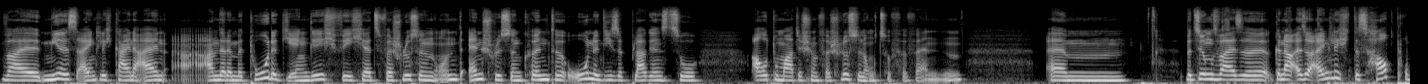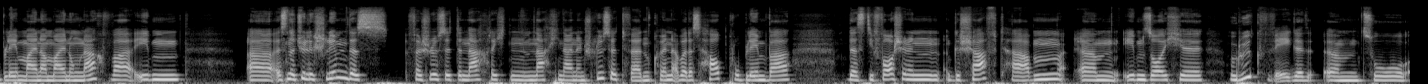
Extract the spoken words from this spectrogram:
weil mir ist eigentlich keine ein, andere Methode gängig, wie ich jetzt verschlüsseln und entschlüsseln könnte, ohne diese Plugins zu automatischen Verschlüsselung zu verwenden. Ähm, beziehungsweise, genau, also eigentlich das Hauptproblem meiner Meinung nach war eben, äh, es ist natürlich schlimm, dass verschlüsselte Nachrichten im Nachhinein entschlüsselt werden können, aber das Hauptproblem war, dass die Forscherinnen geschafft haben, ähm, eben solche Rückwege ähm, zu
